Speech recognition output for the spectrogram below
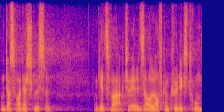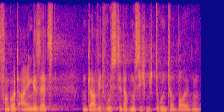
Und das war der Schlüssel. Und jetzt war aktuell Saul auf dem Königsthron von Gott eingesetzt. Und David wusste, da muss ich mich drunter beugen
